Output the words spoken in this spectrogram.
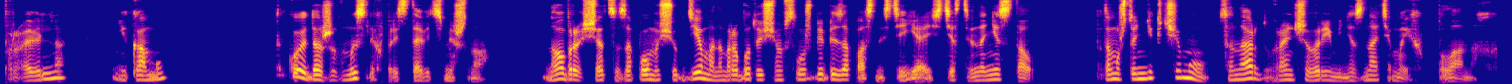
Правильно, никому. Такое даже в мыслях представить смешно. Но обращаться за помощью к демонам, работающим в службе безопасности, я, естественно, не стал, потому что ни к чему Ценарду раньше времени знать о моих планах.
